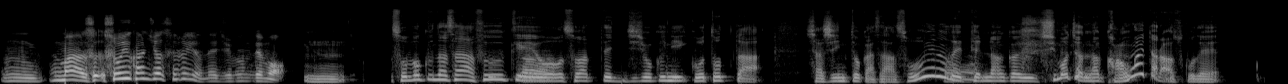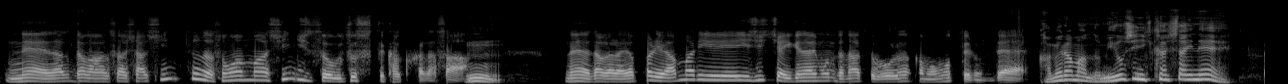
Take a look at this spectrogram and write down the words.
うん、まあそそういう感じはするよね自分でも。うん。素朴なさ風景をそうやって自食にこう撮った写真とかさそういうのでうん。展覧会島ちゃんなんか考えたらあそこで。ねえだだからさ写真っていうのはそのまんま真実を写すって書くからさ、うんねえだからやっぱりあんまりいじっちゃいけないもんだなって俺なんかも思ってるんで。カメラマンの三好に聞かしたいね。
